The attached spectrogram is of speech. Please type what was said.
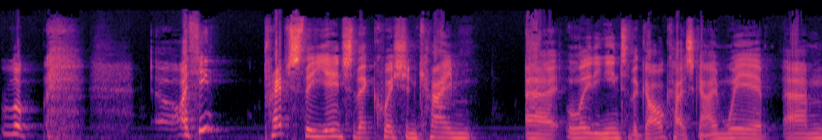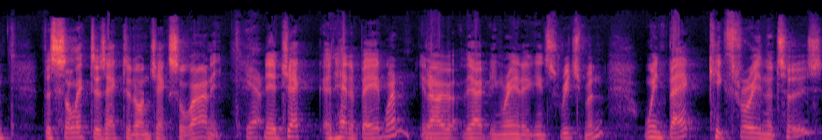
look, I think perhaps the answer to that question came uh, leading into the Gold Coast game where um, the selectors acted on Jack Silvagni. Yep. Now, Jack had had a bad one, you know, the opening round against Richmond, went back, kicked three in the twos,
